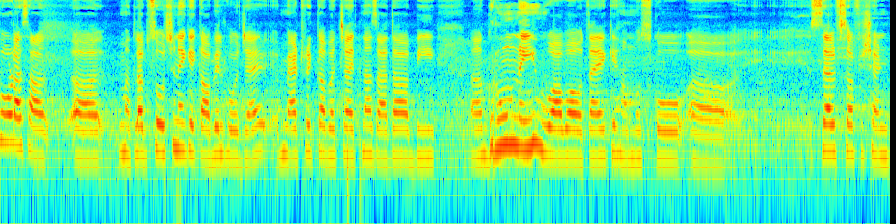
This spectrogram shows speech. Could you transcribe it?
थोड़ा सा uh, मतलब सोचने के काबिल हो जाए। मैट्रिक का बच्चा इतना ज़्यादा अभी ग्रूम नहीं हुआ हुआ होता है कि हम उसको सेल्फ सफिशेंट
